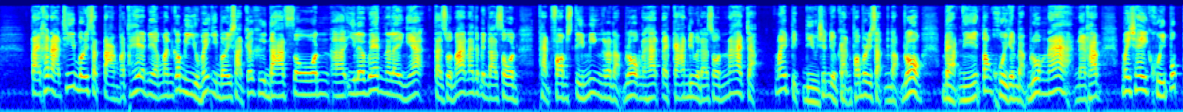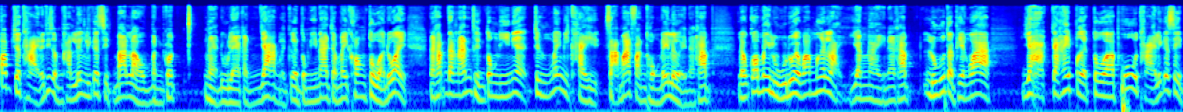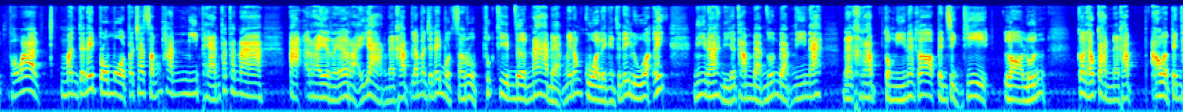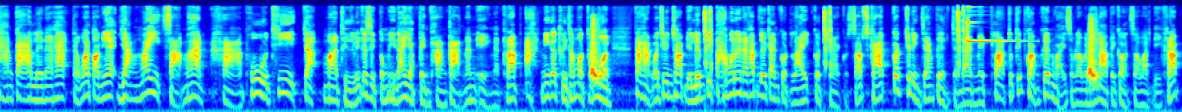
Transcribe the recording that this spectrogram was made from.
แต่ขณะที่บริษัทต่างประเทศเนี่ยมันก็มีอยู่ไม่กี่บริษัทก็คือ DAZN อ่าอีเลเว่นอะไรอย่างเงี้ยแต่ส่วนมากน่าจะเป็น DAZN แพลตฟอร์มสตรีมมิ่งระดับโลกนะฮะแต่การดีลกับ DAZN น่าจะไม่ปิดดีลเช่นเดียวกัน เพราะบริษัทระดับโลกแบบนี้ต้องคุยกันแบบล่วงหน้านะครับ ไม่ใช่คุยปุ๊บปั๊บจะถ่ายและที่สำคัญเรื่องลิขสิทธิ์บ้านเรามันก็ แหมดูแลกันยากเหลือเกินตรงนี้น่าจะไม่คล่องตัวด้วยนะครับ ดังนั้นถึงตรงนี้เนี่ยจึงไม่มีใครสามารถฟันธงได้เลยนะครับ แล้วก็ไม่รู้ด้วยว่าเมื่อไหร่ยังไงนะครับ รู้แต่เพียงว่าอยากจะให้เปิดตัวผู้ถ่ายลิขสิทธิ์ เพราะว่ามันจะได้โปรโมทประชาสัมพันธ์ มีแผนพัฒนาอะไรหลาย ๆ อย่างนะครับ แล้วมันจะได้บทสรุปทุกทีมเดินหน้าแบบไม่ต้องกลัวเลยไงจะได้รู้ว่า เอ้ย นี่นะเดี๋ยวจะทำแบบนู้นแบบนี้นะนะครับ ตรงนี้เนี่ยก็เป็นสิ่งที่ รอลุ้นก็แล้วกันนะครับ เอาแบบเป็นทางการเลยนะฮะแต่ว่าตอนนี้ยังไม่สามารถหาผู้ที่จะมาถือลิขสิทธิ์ตรงนี้ได้อย่างเป็นทางการนั่นเองนะครับอะนี่ก็คือทั้งหมดทั้งมวลถ้าหากว่าชื่นชอบอย่าลืมติดตามกันด้วยนะครับ โดยการกดไลค์กดแชร์กด Subscribe กดกระดิ่งแจ้งเตือนจะได้ไม่พลาดทุกคลิปความเคลื่อนไหวสำหรับวันนี้ลาไปก่อนสวัสดีครับ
